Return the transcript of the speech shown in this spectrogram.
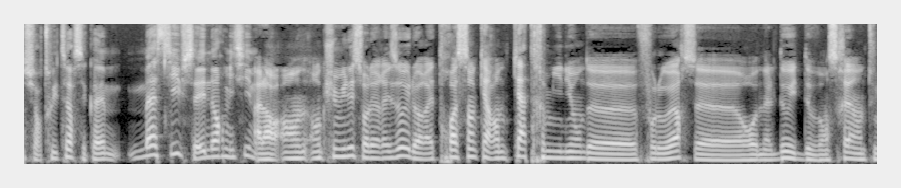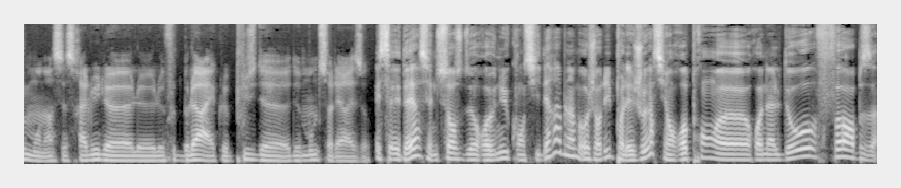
sur Twitter, c'est quand même massif, c'est énormissime. Alors en, en, cumulé sur les réseaux, il aurait 344 millions de followers. Euh, Ronaldo, il devancerait hein, tout le monde. Hein. Ce serait lui le, le, le, footballeur avec le plus de, de monde sur les réseaux. Et d'ailleurs, c'est une source de revenus considérable hein, aujourd'hui pour les joueurs. Si on reprend euh, Ronaldo, Forbes,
